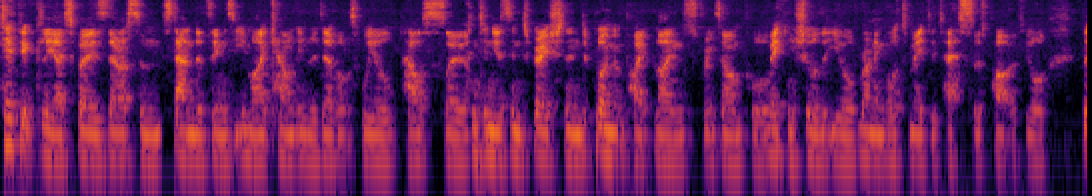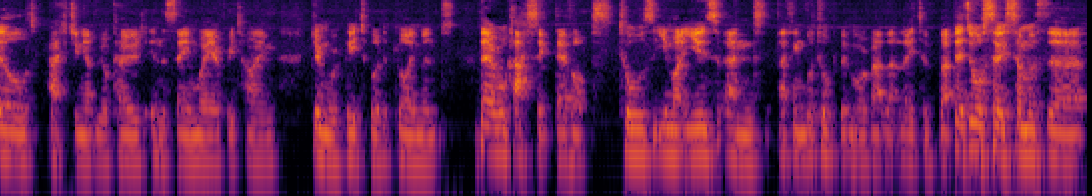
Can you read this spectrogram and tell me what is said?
Typically, I suppose there are some standard things that you might count in the DevOps wheelhouse. So, continuous integration and deployment pipelines, for example, making sure that you're running automated tests as part of your build, packaging up your code in the same way every time, doing repeatable deployments they're all classic DevOps tools that you might use. And I think we'll talk a bit more about that later. But there's also some of the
